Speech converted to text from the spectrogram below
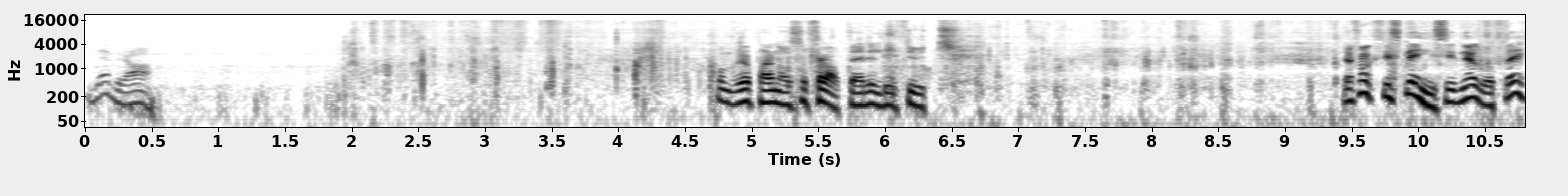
Det er bra. Kommer opp her nå, så flater det litt ut. Det er faktisk lenge siden jeg har gått her.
